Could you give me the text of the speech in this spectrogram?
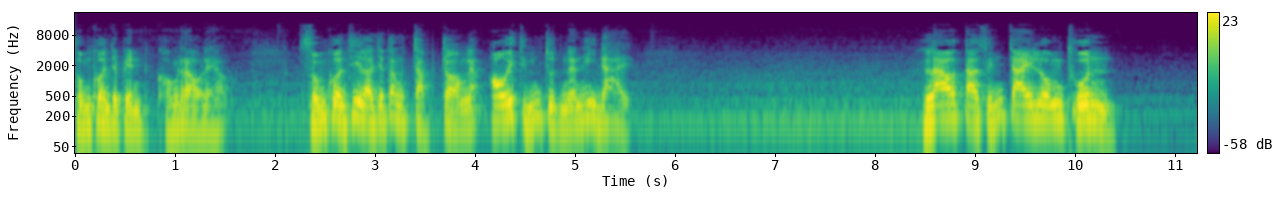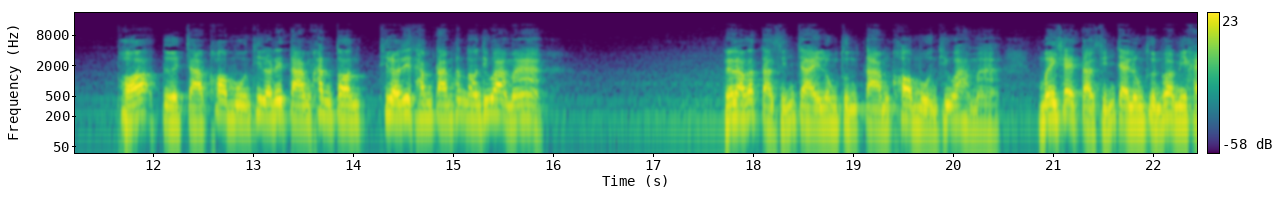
สมควรจะเป็นของเราแล้ว สมควรที่เราจะต้องจับจองแล้วเอาให้ถึงจุดนั้นให้ได้ เราตัดสินใจลงทุน เพราะเกิดจากข้อมูลที่เราได้ตามขั้นตอนที่เราได้ทำตามขั้นตอนที่ว่ามา แล้วเราก็ตัดสินใจลงทุนตามข้อมูลที่ว่ามา ไม่ใช่ตัดสินใจลงทุนเพราะมีใคร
